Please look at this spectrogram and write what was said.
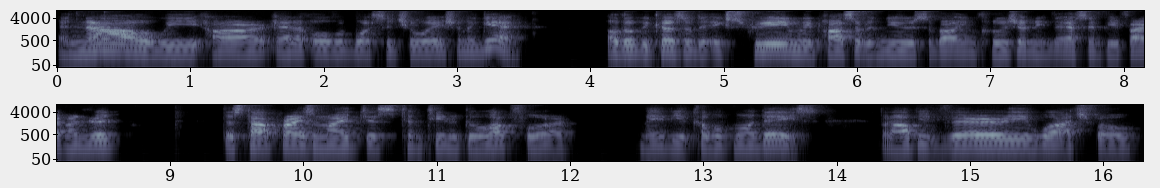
And now we are at an overbought situation again although because of the extremely positive news about inclusion in the S&P 500, the stock price might just continue to go up for maybe a couple more days. But I'll be very watchful.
